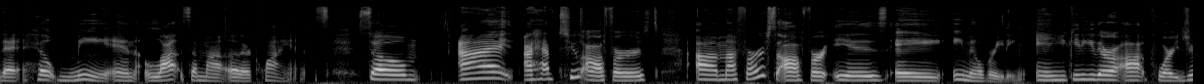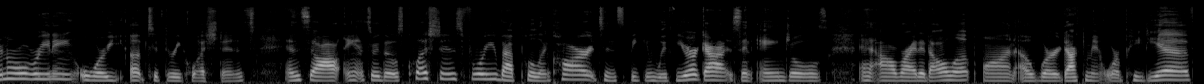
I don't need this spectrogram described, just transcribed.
that help me and lots of my other clients. So I I have two offers. Um, my first offer is a email reading, and you can either opt for a general reading or up to three questions. And so I'll answer those questions for you by pulling cards and speaking with your guides and angels, and I'll write it all up on a Word document or PDF,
